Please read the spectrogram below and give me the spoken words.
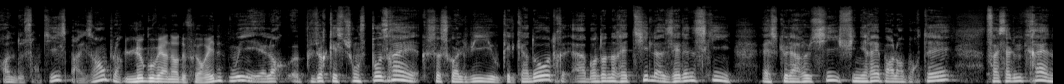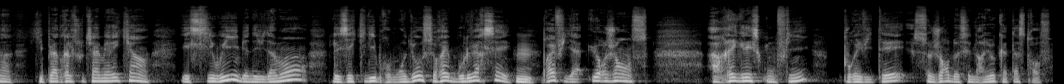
Ron DeSantis, par exemple. Le gouverneur de Floride Oui, alors euh, plusieurs questions se poseraient, que ce soit lui ou quelqu'un d'autre. Abandonnerait-il Zelensky? Est-ce que la Russie finirait par l'emporter face à l'Ukraine, qui perdrait le soutien américain? Et si oui, bien évidemment, les équilibres mondiaux seraient bouleversés. Hmm. Bref, il y a urgence à régler ce conflit pour éviter ce genre de scénario catastrophe.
